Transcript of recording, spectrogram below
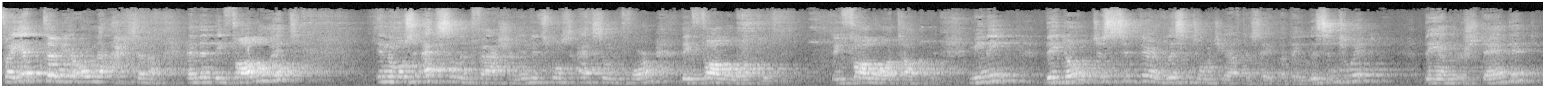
فَيَتَّبِعُونَ أَحْسَنَ And then they follow it in the most excellent fashion, in its most excellent form. They follow up with it. They follow on top of it. Meaning, they don't just sit there and listen to what you have to say, but they listen to it, they understand it,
